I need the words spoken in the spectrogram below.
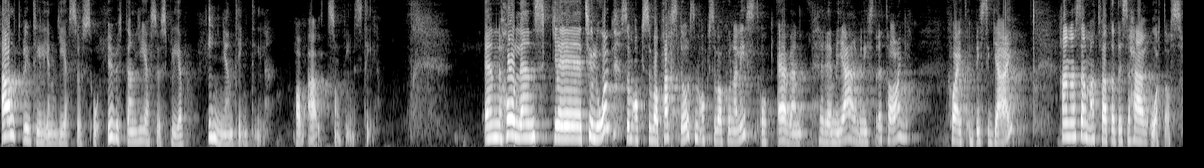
Allt blev till genom Jesus och utan Jesus blev ingenting till av allt som finns till. En holländsk eh, teolog som också var pastor, som också var journalist och även premiärminister ett tag, quite a busy guy. Han har sammanfattat det så här åt oss.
